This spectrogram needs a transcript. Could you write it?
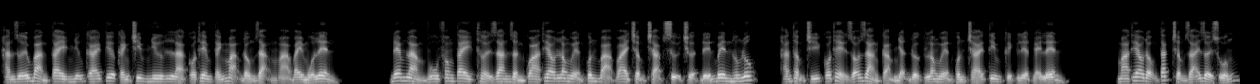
hắn dưới bàn tay những cái kia cánh chim như là có thêm cánh mạng đồng dạng mà bay múa lên. Đem làm vu phong tay thời gian dần qua theo long nguyện quân bả vai chậm chạp sự trượt đến bên hông lúc hắn thậm chí có thể rõ ràng cảm nhận được long nguyện quân trái tim kịch liệt nhảy lên mà theo động tác chậm rãi rời xuống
